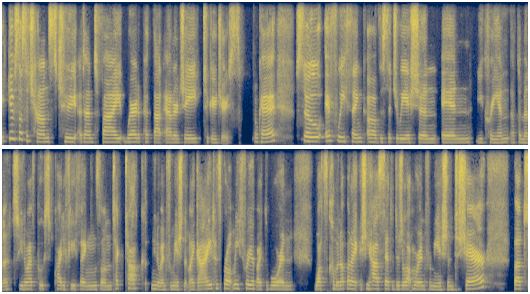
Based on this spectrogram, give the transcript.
it gives us a chance to identify where to put that energy to good use. Okay. So if we think of the situation in Ukraine at the minute, you know, I've posted quite a few things on TikTok, you know, information that my guide has brought me through about the war and what's coming up. And I, she has said that there's a lot more information to share. But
